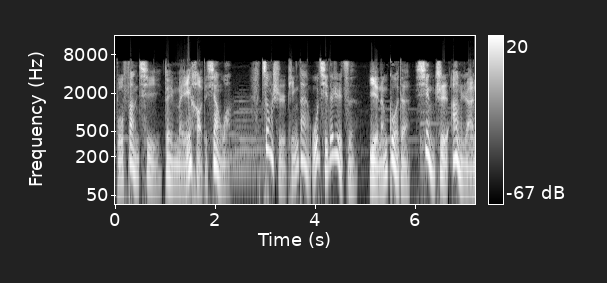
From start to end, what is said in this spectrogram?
不放弃对美好的向往。纵使平淡无奇的日子，也能过得兴致盎然。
